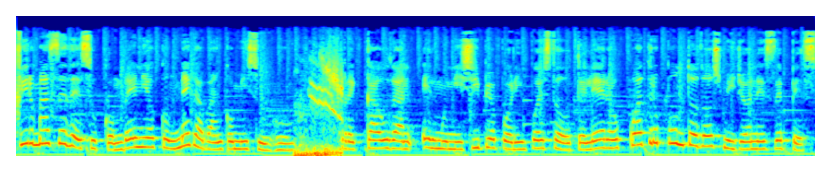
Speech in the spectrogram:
Firmase de su convenio con Megabanco Mizuho. Recaudan el municipio por impuesto hotelero 4.2 millones de pesos.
